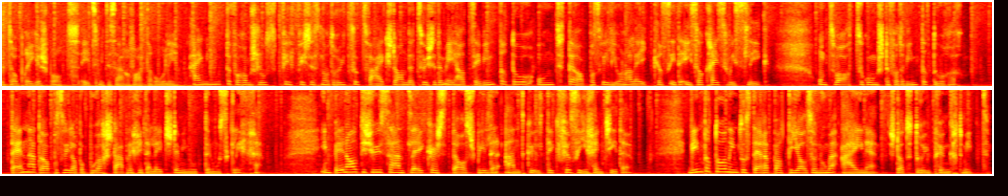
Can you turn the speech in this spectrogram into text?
Der Top-Regensport jetzt mit der Sarah Vateroli. Eine Minute vor dem Schlusspfiff ist es noch 3 zu 2 gestanden zwischen dem EHC Winterthur und der Rapperswil Jona Lakers in der Eishockey Swiss League. Und zwar zugunsten der Winterthurer. Dann hat Rapperswil aber buchstäblich in den letzten Minuten ausgeglichen. Im Penaltyschiessen haben die Lakers das Spiel dann endgültig für sich entschieden. Winterthur nimmt aus dieser Partie also nur einen statt drei Punkte mit.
